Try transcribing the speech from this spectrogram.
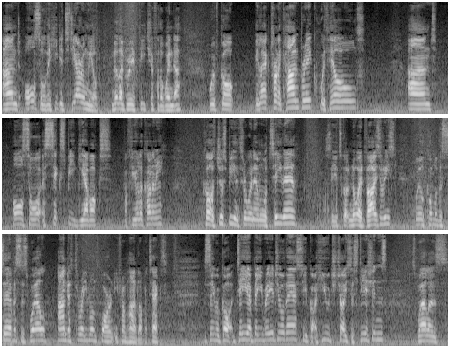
and also the heated steering wheel. Another great feature for the winter. We've got electronic handbrake with hill holds and also a six-speed gearbox for fuel economy. Car's just been through an MOT there. See it's got no advisories. Will come with a service as well and a three-month warranty from Handler Protect. See we've got DAB radio there so you've got a huge choice of stations as well as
